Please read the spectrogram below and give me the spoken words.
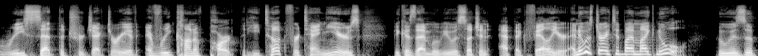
reset the trajectory of every kind of part that he took for 10 years because that movie was such an epic failure. And it was directed by Mike Newell, who is a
